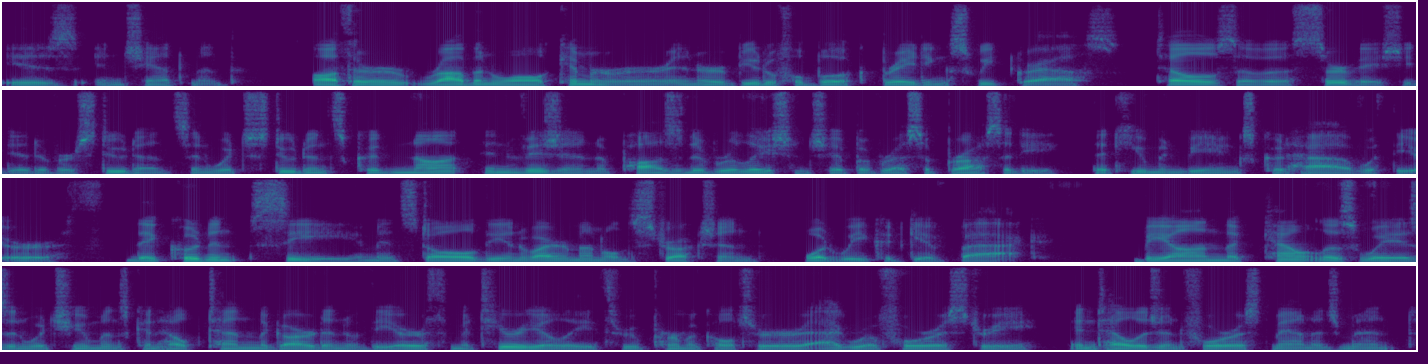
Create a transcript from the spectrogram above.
is enchantment. Author Robin Wall Kimmerer, in her beautiful book Braiding Sweetgrass, tells of a survey she did of her students in which students could not envision a positive relationship of reciprocity that human beings could have with the earth. They couldn't see, amidst all the environmental destruction, what we could give back. Beyond the countless ways in which humans can help tend the garden of the earth materially through permaculture, agroforestry, intelligent forest management,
